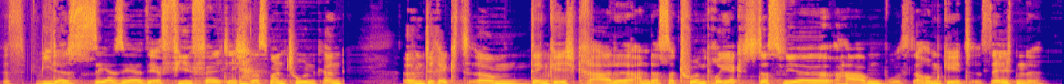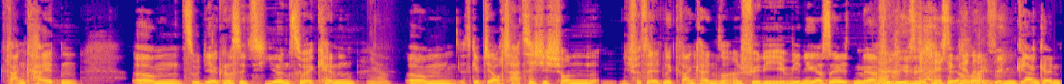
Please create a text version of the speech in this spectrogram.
es wieder sehr, sehr, sehr vielfältig, was man tun kann. Ähm, direkt ähm, denke ich gerade an das Saturn-Projekt, das wir haben, wo es darum geht, seltene Krankheiten ähm, zu diagnostizieren, zu erkennen. Ja. Ähm, es gibt ja auch tatsächlich schon, nicht für seltene Krankheiten, sondern für die weniger seltenen, ja, ja. für die sehr, genau. häufigen Krankheiten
